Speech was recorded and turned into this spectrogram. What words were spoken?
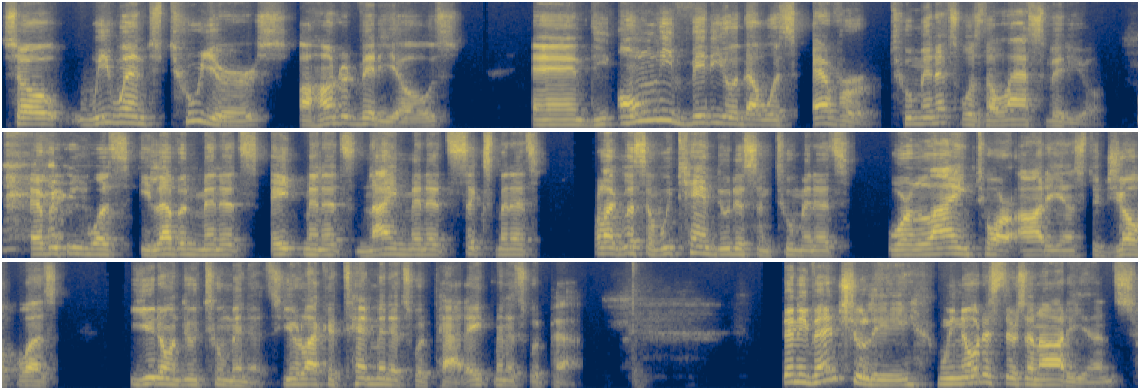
So we went two years, 100 videos. And the only video that was ever two minutes was the last video. Everything was 11 minutes, eight minutes, nine minutes, six minutes. We're like, listen, we can't do this in two minutes. We're lying to our audience. The joke was, you don't do two minutes. You're like a 10 minutes with Pat, eight minutes with Pat. Then eventually we noticed there's an audience.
